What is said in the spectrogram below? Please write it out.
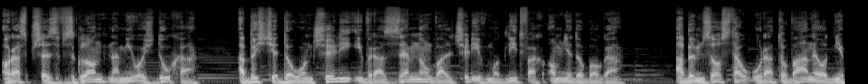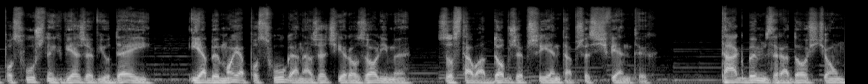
oraz przez wzgląd na miłość Ducha, abyście dołączyli i wraz ze mną walczyli w modlitwach o mnie do Boga, abym został uratowany od nieposłusznych wierze w Judei i aby moja posługa na rzecz Jerozolimy została dobrze przyjęta przez świętych, tak bym z radością,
